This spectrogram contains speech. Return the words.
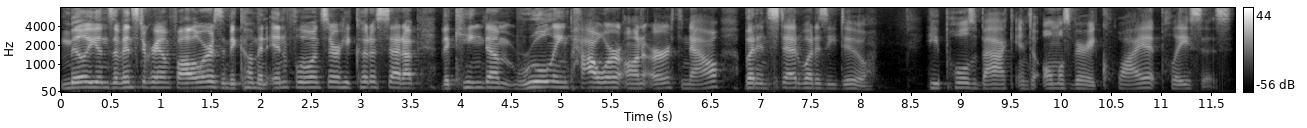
millions of Instagram followers and become an influencer. He could have set up the kingdom ruling power on earth now, but instead what does he do? He pulls back into almost very quiet places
